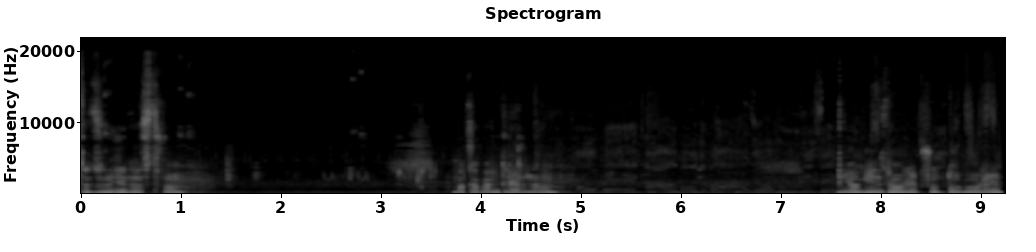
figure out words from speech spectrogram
Co to za dziadostwo? Chyba kawałek drewna. I ogień z rory przód do góry.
